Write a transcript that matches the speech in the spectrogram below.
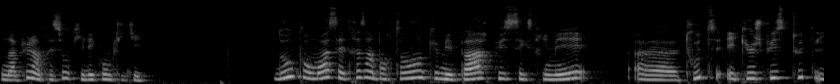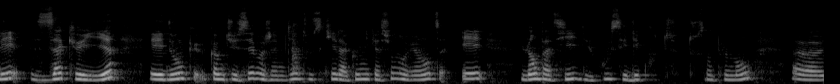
on n'a plus l'impression qu'il est compliqué. Donc pour moi, c'est très important que mes parts puissent s'exprimer euh, toutes et que je puisse toutes les accueillir. Et donc, comme tu sais, moi j'aime bien tout ce qui est la communication non violente et l'empathie. Du coup, c'est l'écoute, simplement, euh,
